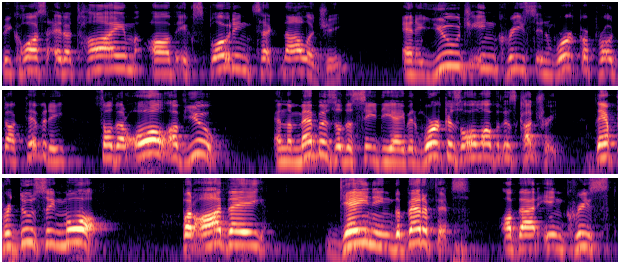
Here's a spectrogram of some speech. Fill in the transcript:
because at a time of exploding technology and a huge increase in worker productivity, so that all of you and the members of the CDA and workers all over this country, they're producing more. But are they gaining the benefits of that increased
